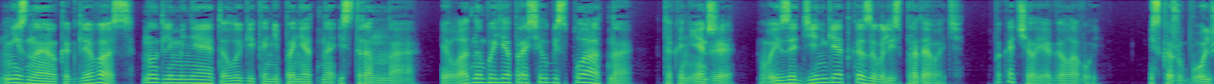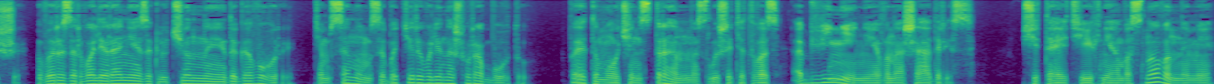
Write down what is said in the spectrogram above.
Не знаю, как для вас, но для меня эта логика непонятна и странна. И ладно бы я просил бесплатно. Так нет же, вы за деньги отказывались продавать. Покачал я головой. И скажу больше, вы разорвали ранее заключенные договоры, тем самым саботировали нашу работу. Поэтому очень странно слышать от вас обвинения в наш адрес. Считаете их необоснованными?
